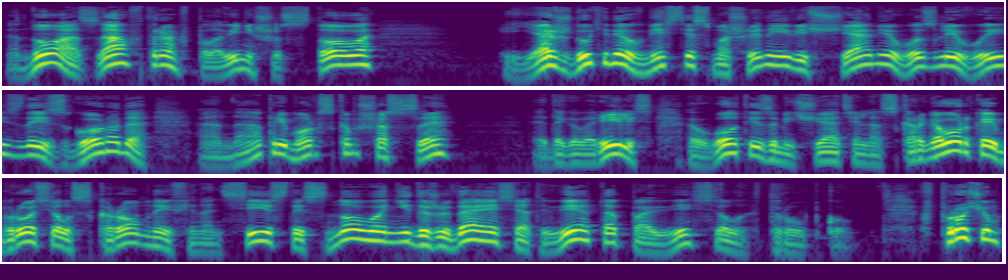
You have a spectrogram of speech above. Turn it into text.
Ну а завтра в половине шестого — я жду тебя вместе с машиной и вещами возле выезда из города на Приморском шоссе. Договорились? Вот и замечательно. С корговоркой бросил скромный финансист и снова, не дожидаясь ответа, повесил трубку. Впрочем,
